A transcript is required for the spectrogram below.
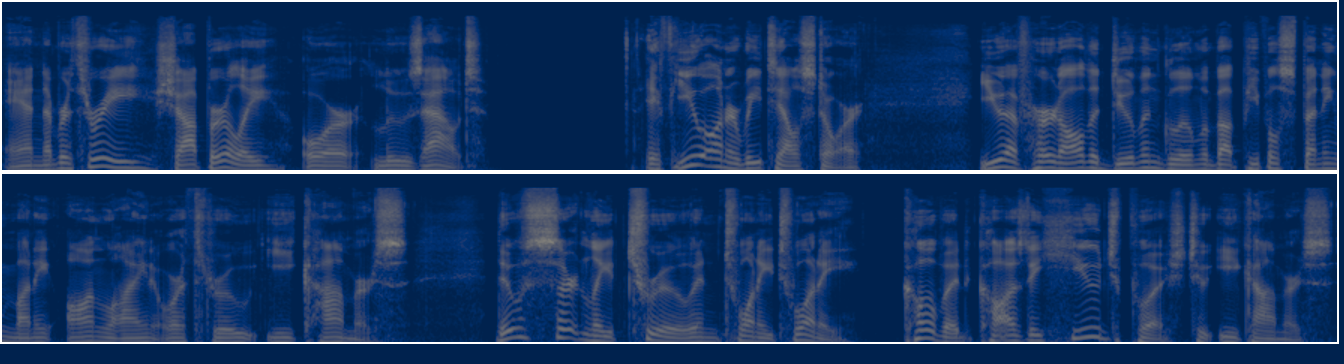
And number three, shop early or lose out. If you own a retail store, you have heard all the doom and gloom about people spending money online or through e commerce. This was certainly true in 2020. COVID caused a huge push to e commerce,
